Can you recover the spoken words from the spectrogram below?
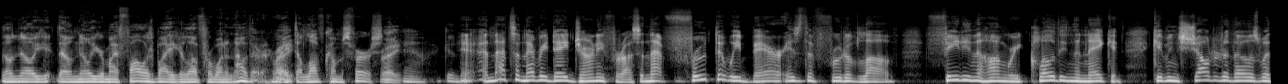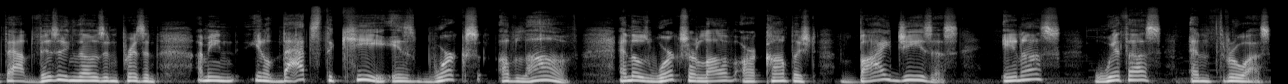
They'll know you, they'll know you're my followers by your love for one another, right? Right. The love comes first. Right. Yeah. Good. Yeah, and that's an everyday journey for us. And that fruit that we bear is the fruit of love feeding the hungry, clothing the naked, giving shelter to those without, visiting those in prison. I mean, you know, that's the key is works of love. And those works of love are accomplished by Jesus in us, with us, and through us.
